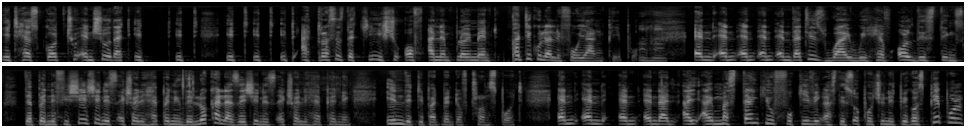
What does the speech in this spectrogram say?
it has got to ensure that it it, it, it, it addresses the issue of unemployment, particularly for young people. Mm-hmm. And, and, and, and, and that is why we have all these things. The beneficiation is actually happening, the localization is actually happening in the Department of Transport. And, and, and, and I, I must thank you for giving us this opportunity because people,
